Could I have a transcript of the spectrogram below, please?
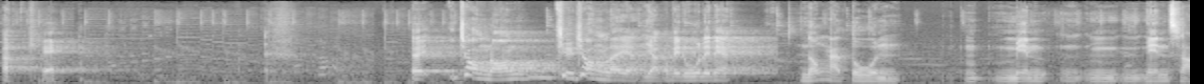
โอเคเอ้ยช่องน้องชื่อช่องอะไรอะ อยากไปดูเลยเนี่ย น้องอาตูนเมนเมนซ้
